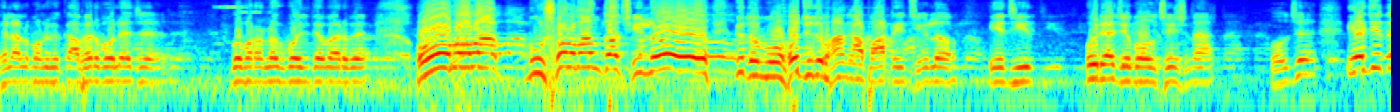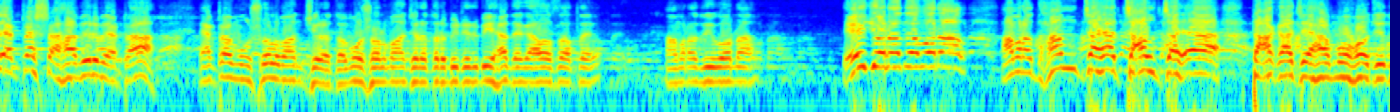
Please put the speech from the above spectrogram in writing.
হেলাল মৌলবী কাফের বলেছে। গোবরা লোক বলতে পারবে। ও বাবা, মুসলমান তো ছিল, কিন্তু মহজিদ ভাঙা পাটি ছিল। এজিদ, ওইটা যে বলছিস না? বলছে এ একটা সাহাবির বেটা, একটা মুসলমান ছিল তো, মুসলমান ছিল তোর বিটির বিহাতে গাওয়া সাথে আমরা দিব না। এই জন্য দেব না। আমরা ধান চাহা, চাল চাহা, টাকা চাহা মহজিদ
